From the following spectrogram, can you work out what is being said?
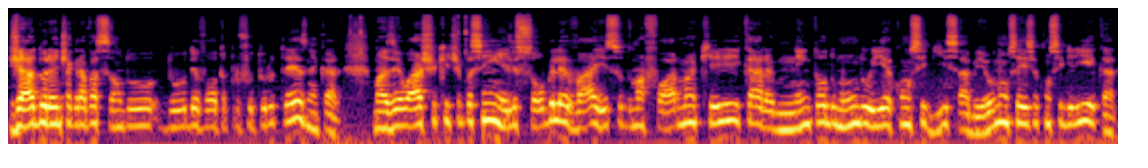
já durante a gravação do, do De Volta para o Futuro 3, né, cara? Mas eu acho que, tipo assim, ele soube levar isso de uma forma que, cara, nem todo mundo ia conseguir, sabe? Eu não sei se eu conseguiria, cara,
